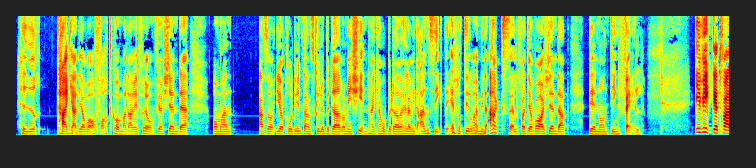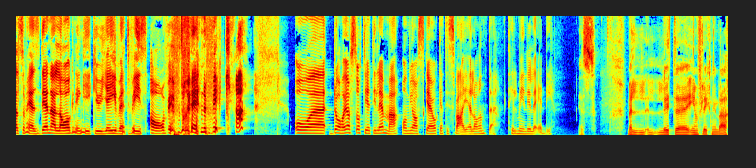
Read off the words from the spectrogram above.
hur taggad jag var för att komma därifrån? För jag kände om han, alltså jag trodde inte han skulle bedöva min kind. Han kanske bedöva hela mitt ansikte eller till och med min axel för att jag bara kände att det är någonting fel. I vilket fall som helst, denna lagning gick ju givetvis av efter en vecka. Och eh, då har jag stått i ett dilemma om jag ska åka till Sverige eller inte, till min lilla Eddie. Yes. Men lite inflikning där.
